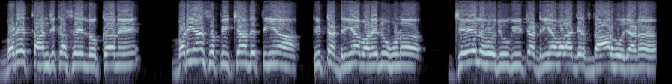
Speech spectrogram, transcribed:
ਬੜੇ ਤੰਜ ਕਸੇ ਲੋਕਾਂ ਨੇ ਬੜੀਆਂ ਸਪੀਚਾਂ ਦਿੱਤੀਆਂ ਕਿ ਢੱਡਰੀਆਂ ਵਾਲੇ ਨੂੰ ਹੁਣ ਜੇਲ੍ਹ ਹੋ ਜੂਗੀ, ਢੱਡਰੀਆਂ ਵਾਲਾ ਗ੍ਰਿਫਤਾਰ ਹੋ ਜਾਣਾ।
